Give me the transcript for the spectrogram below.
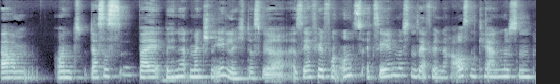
Ähm, und das ist bei behinderten Menschen ähnlich, dass wir sehr viel von uns erzählen müssen, sehr viel nach außen kehren müssen.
